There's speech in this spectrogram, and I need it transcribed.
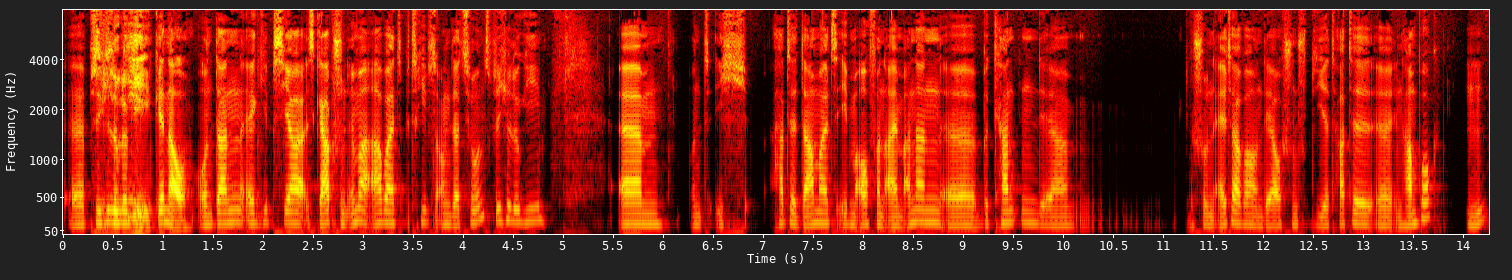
äh, Psychologie, Psychologie. genau. Und dann äh, gibt's ja, es gab schon immer und Organisationspsychologie. Ähm, und ich hatte damals eben auch von einem anderen äh, Bekannten, der schon älter war und der auch schon studiert hatte, äh, in Hamburg. Mhm.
